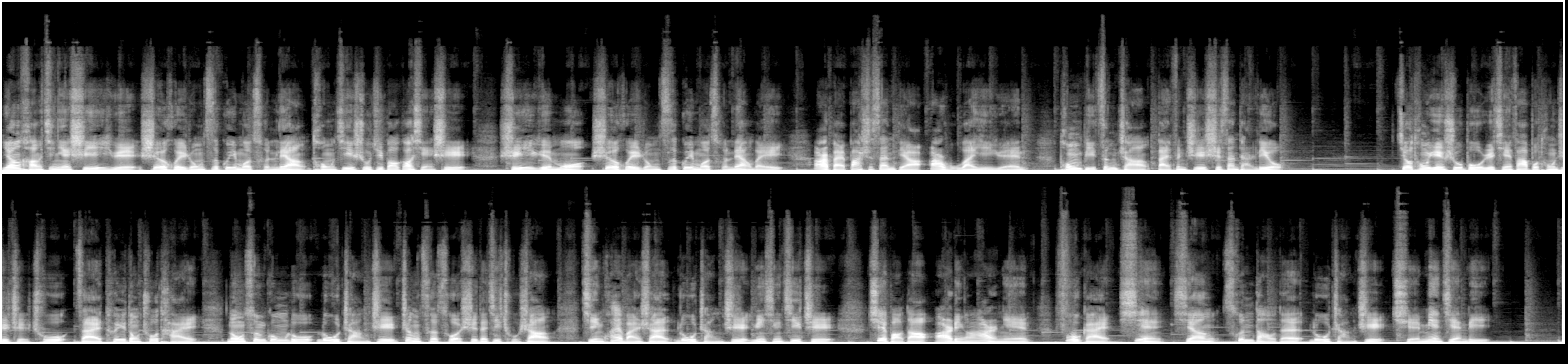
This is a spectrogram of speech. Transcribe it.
央行今年十一月社会融资规模存量统计数据报告显示，十一月末社会融资规模存量为二百八十三点二五万亿元，同比增长百分之十三点六。交通运输部日前发布通知指出，在推动出台农村公路路长制政策措施的基础上，尽快完善路长制运行机制，确保到二零二二年覆盖县乡村道的路长制全面建立。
